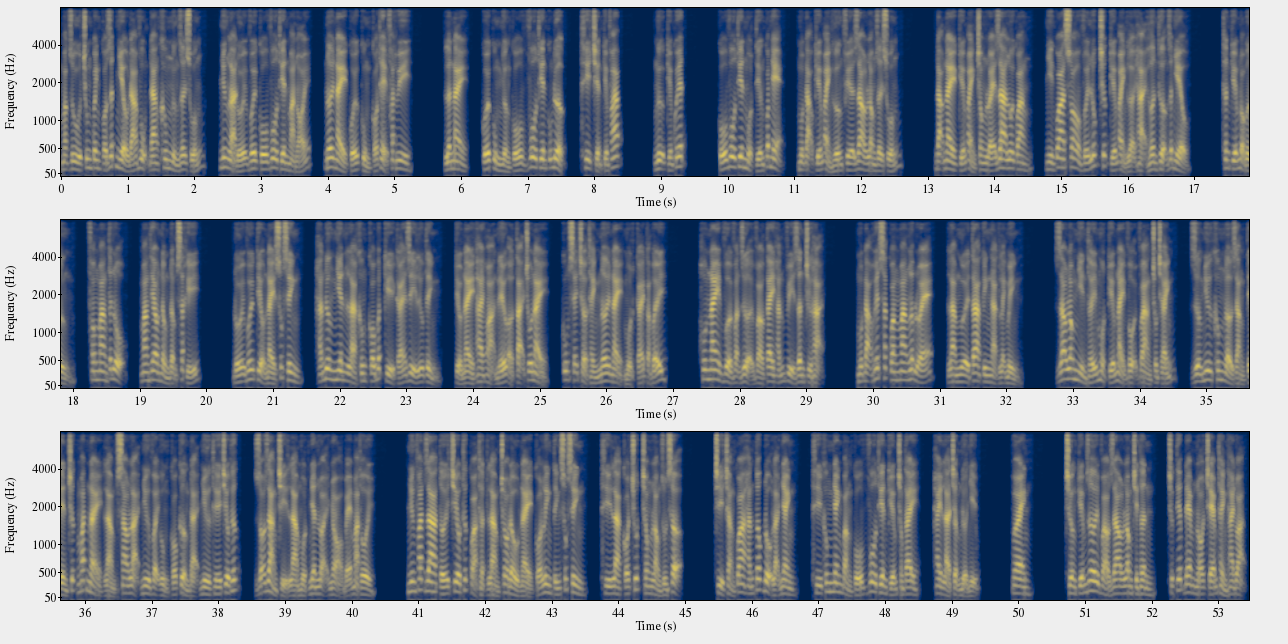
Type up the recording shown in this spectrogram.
Mặc dù chung quanh có rất nhiều đá vụn đang không ngừng rơi xuống, nhưng là đối với cố vô thiên mà nói, nơi này cuối cùng có thể phát huy. Lần này, cuối cùng nhường cố vô thiên cũng được, thi triển kiếm pháp ngự kiếm quyết. Cố vô thiên một tiếng quát nhẹ, một đạo kiếm ảnh hướng phía giao long rơi xuống. Đạo này kiếm ảnh trong lóe ra lôi quang, nhìn qua so với lúc trước kiếm ảnh lợi hại hơn thượng rất nhiều. Thân kiếm đỏ bừng, phong mang tất lộ, mang theo nồng đậm sát khí. Đối với kiểu này xuất sinh, hắn đương nhiên là không có bất kỳ cái gì lưu tình, kiểu này thai họa nếu ở tại chỗ này, cũng sẽ trở thành nơi này một cái cạm bẫy. Hôm nay vừa vặn dựa vào tay hắn vì dân trừ hại. Một đạo huyết sắc quang mang lấp lóe, làm người ta kinh ngạc lạnh mình. Giao long nhìn thấy một kiếm này vội vàng trốn tránh dường như không ngờ rằng tên trước mắt này làm sao lại như vậy ủng có cường đại như thế chiêu thức, rõ ràng chỉ là một nhân loại nhỏ bé mà thôi. Nhưng phát ra tới chiêu thức quả thật làm cho đầu này có linh tính xuất sinh, thì là có chút trong lòng rốn sợ. Chỉ chẳng qua hắn tốc độ lại nhanh, thì không nhanh bằng cố vô thiên kiếm trong tay, hay là chậm nửa nhịp. Vê anh, trường kiếm rơi vào dao long trên thân, trực tiếp đem nó chém thành hai đoạn.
